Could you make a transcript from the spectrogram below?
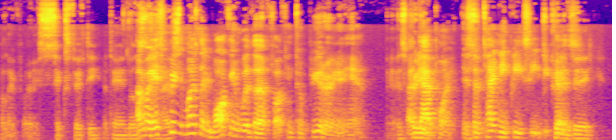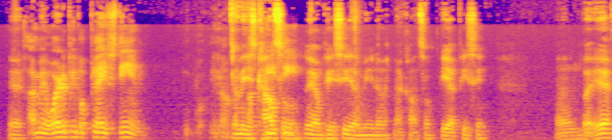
for like for like six fifty. I think. Those I mean, it's types. pretty much like walking with a fucking computer in your hand. It's At pretty. that point, it's a tiny PC it's because big. I mean, where do people play Steam? You know, I mean, it's console. PC. Yeah, on PC. I mean, uh, not console. Yeah, PC. Um, but yeah.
